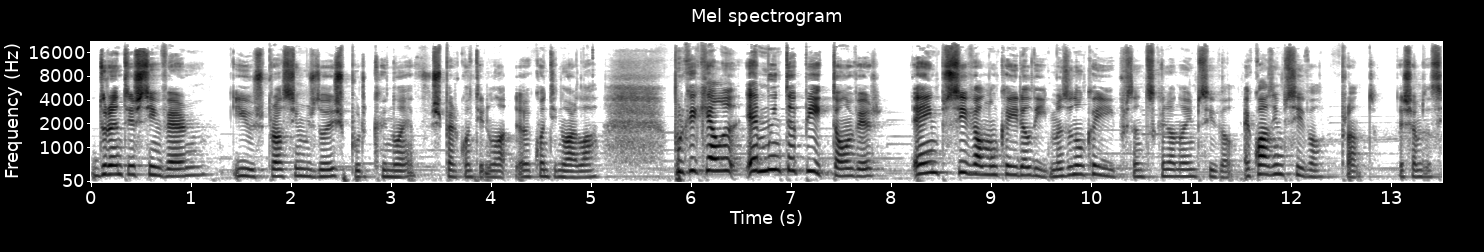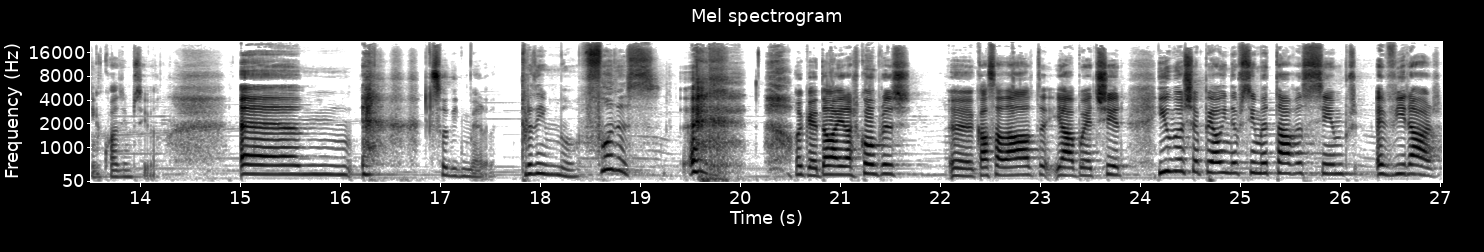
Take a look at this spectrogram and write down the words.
durante este inverno e os próximos dois, porque não é? Espero continuar, eh, continuar lá. Porque aquela é muito a pique, estão a ver? É impossível não cair ali, mas eu não caí, portanto, se calhar não é impossível. É quase impossível. Pronto, deixamos assim, quase impossível. Um... Só digo merda. Perdi-me, meu. Foda-se. ok, estava a ir às compras, uh, calçada alta, e a boia descer, e o meu chapéu ainda por cima estava sempre a virar.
